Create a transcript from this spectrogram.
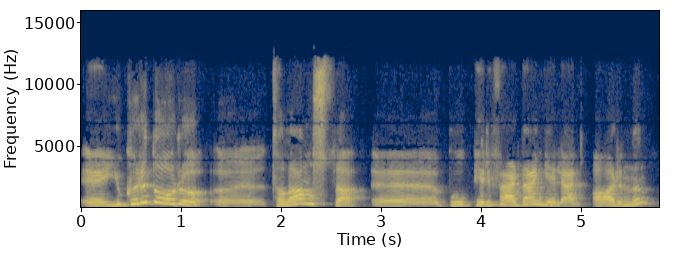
E, yukarı doğru e, talamusta e, bu periferden gelen ağrının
